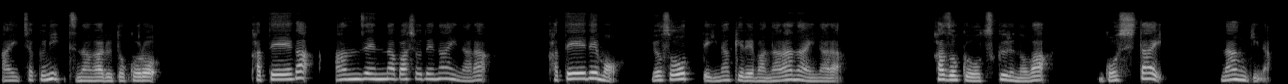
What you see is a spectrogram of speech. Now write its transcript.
愛着につながるところ。家庭が安全な場所でないなら、家庭でも装っていなければならないなら、家族を作るのはごしたい、難儀な、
